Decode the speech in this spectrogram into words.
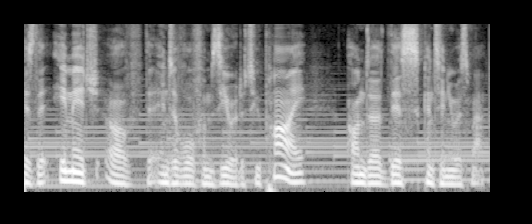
is the image of the interval from 0 to 2 pi under this continuous map.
